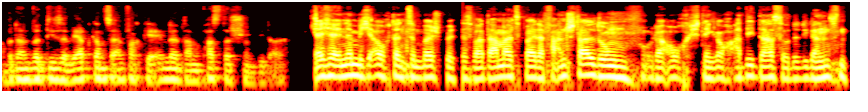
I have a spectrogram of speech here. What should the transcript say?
Aber dann wird dieser Wert ganz einfach geändert, dann passt das schon wieder. Ja, ich erinnere mich auch dann zum Beispiel, das war damals bei der Veranstaltung oder auch, ich denke auch Adidas oder die ganzen,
